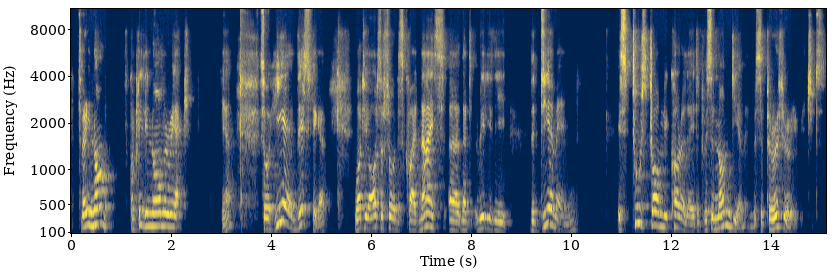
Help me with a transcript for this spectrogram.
It's very normal, completely normal reaction. Yeah. So here in this figure, what he also showed is quite nice uh, that really the, the DMN is too strongly correlated with the non-DMN, with the periphery regions,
